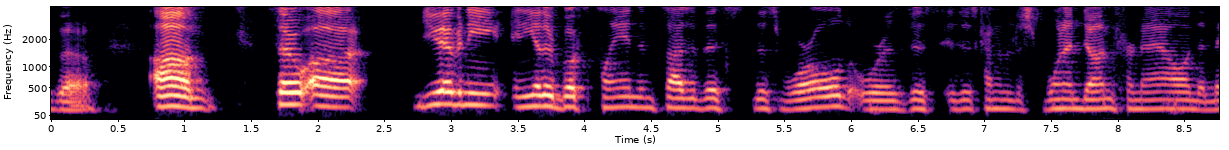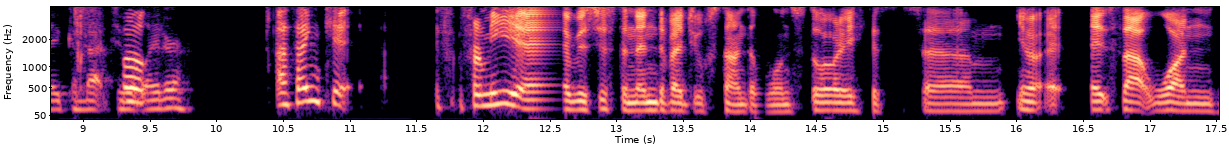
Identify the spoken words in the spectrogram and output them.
So, um, so uh, do you have any any other books planned inside of this this world, or is this is this kind of just one and done for now, and then maybe come back to well, it later? I think it for me, it was just an individual standalone story because um, you know it, it's that one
